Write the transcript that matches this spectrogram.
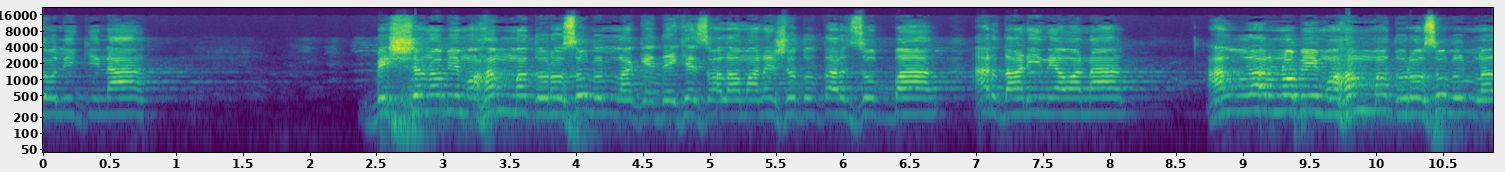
চলি কিনা বিশ্বনবী মোহাম্মদ রসুল্লাহকে দেখে চলা মানে শুধু তার জব্বা আর দাড়ি নেওয়া না। আল্লাহর নবী মোহাম্মদ রসুল্লাহ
